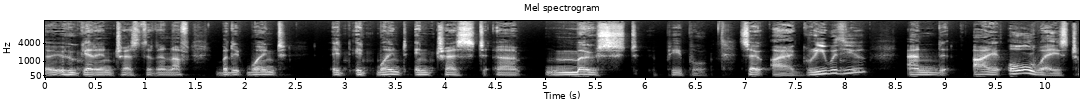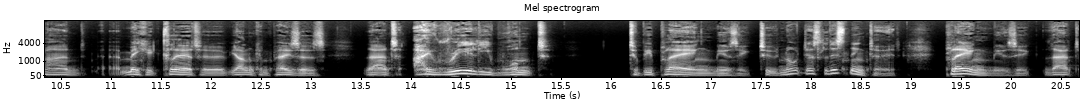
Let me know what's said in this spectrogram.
uh, who get interested enough, but it won't. It, it won't interest uh, most people. So I agree with you, and I always try and uh, make it clear to young composers that I really want to be playing music to, not just listening to it, playing music that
